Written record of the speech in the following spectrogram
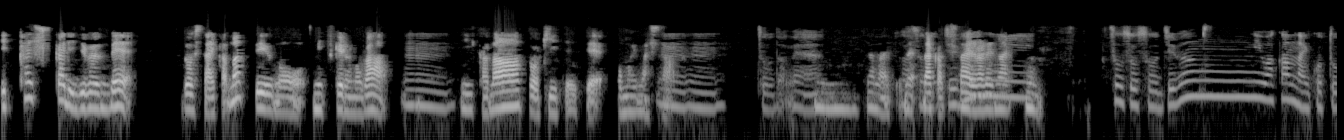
一回しっかり自分でどうしたいかなっていうのを見つけるのがうん。いいかなと聞いていて思いました。うんうん。そうだね。うん、じゃないとねなんか伝えられない。うんそうそうそう。自分に分かんないこと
